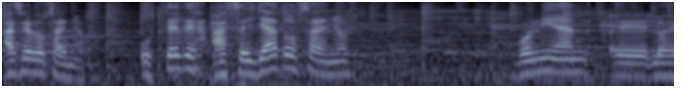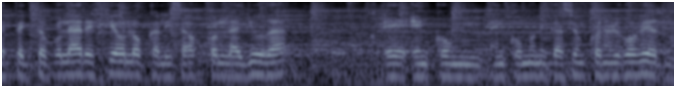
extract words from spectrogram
Hace dos años. Ustedes hace ya dos años ponían eh, los espectaculares geolocalizados con la ayuda eh, en, comunicación con el gobierno.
